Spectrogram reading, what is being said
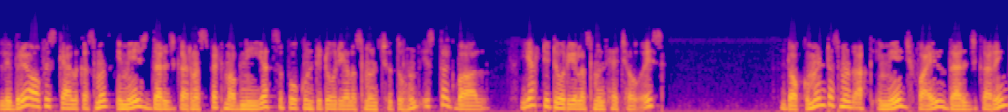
लिब्रे ऑफ़िस कैल्कस मज इमेज दर्ज करनस पेठ मबनी यथ स्पोकन ट्यूटोरियलस मज छु तुहुंद इस्तकबाल। यथ ट्यूटोरियलस मज हेचो अस डॉक्यूमेंटस मज अख इमेज फ़ाइल दर्ज करिन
